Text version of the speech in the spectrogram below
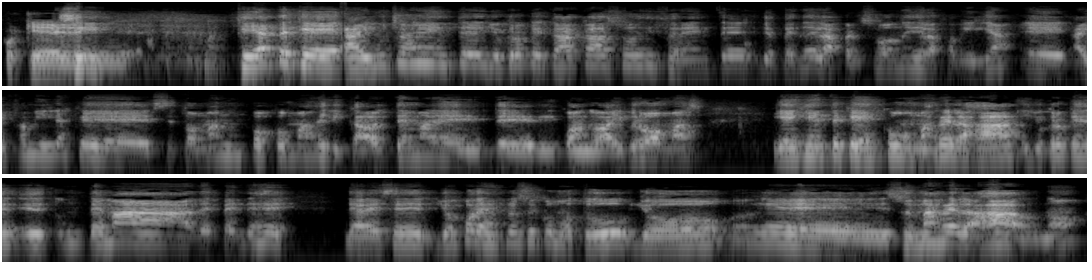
Porque sí. Fíjate que hay mucha gente, yo creo que cada caso es diferente, depende de la persona y de la familia. Eh, hay familias que se toman un poco más delicado el tema de, cuando hay bromas y hay gente que es como más relajada. Y yo creo que es, un tema, depende de, a veces, yo por ejemplo soy como tú, yo eh, soy más relajado, ¿no?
